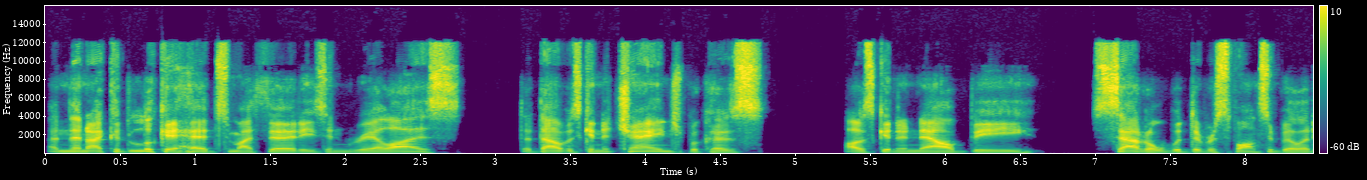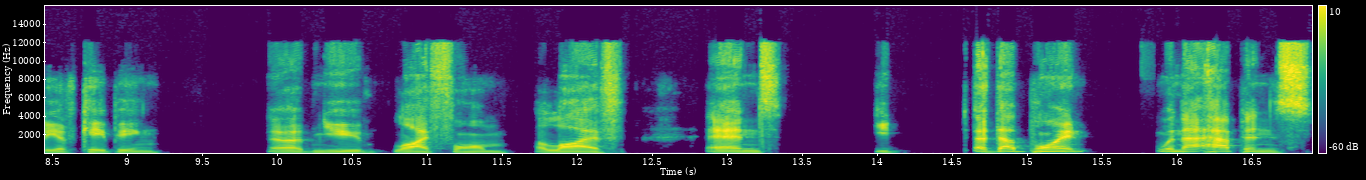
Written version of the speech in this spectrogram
And then I could look ahead to my 30s and realize that that was going to change because I was going to now be saddled with the responsibility of keeping a new life form alive. And you, at that point, when that happens,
